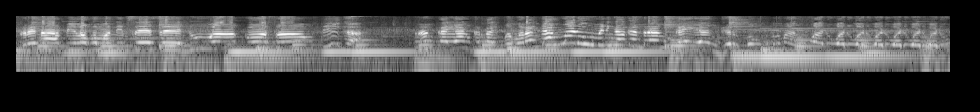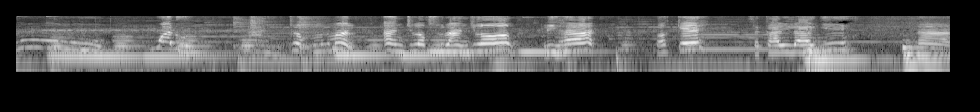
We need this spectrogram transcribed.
kereta api lokomotif CC 203. Rangkaian kereta api ranjang, waduh, meninggalkan rangkaian gerbong teman-teman. Waduh, waduh, waduh, waduh, waduh, waduh, waduh. Anjlok teman-teman, anjlok sudah anjlok. Lihat, oke, sekali lagi. Nah,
